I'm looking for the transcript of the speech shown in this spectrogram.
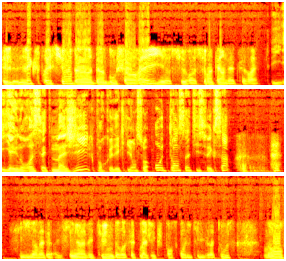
c'est l'expression d'un d'un bouche à oreille sur sur Internet, c'est vrai. Il y a une recette magique pour que les clients soient autant satisfaits que ça S'il y en a, s'il y en avait une de recette magique, je pense qu'on l'utiliserait tous. Non,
